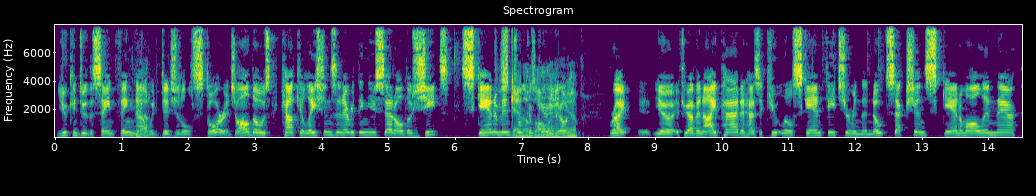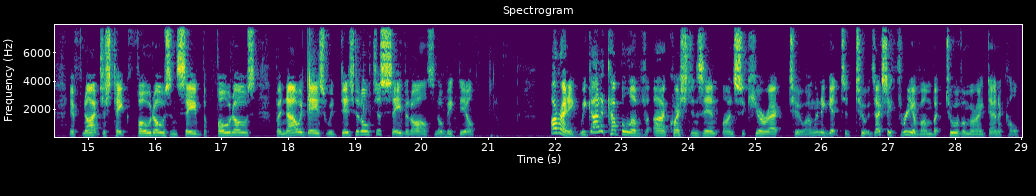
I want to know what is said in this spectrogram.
you can do the same thing now yeah. with digital storage. All those calculations and everything you said, all those mm-hmm. sheets, scan them into a computer. In, you don't, yep. Right. You, if you have an iPad, it has a cute little scan feature in the notes section. Scan them all in there. If not, just take photos and save the photos. But nowadays with digital, just save it all. It's no big deal. Alrighty, we got a couple of uh, questions in on Secure Act 2. I'm going to get to two. It's actually three of them, but two of them are identical.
